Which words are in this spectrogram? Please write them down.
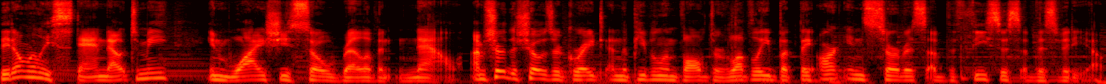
they don't really stand out to me in why she's so relevant now. I'm sure the shows are great and the people involved are lovely, but they aren't in service of the thesis of this video.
